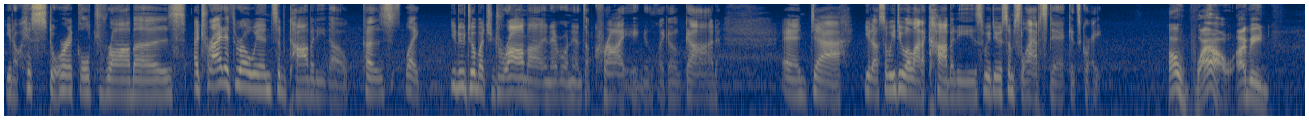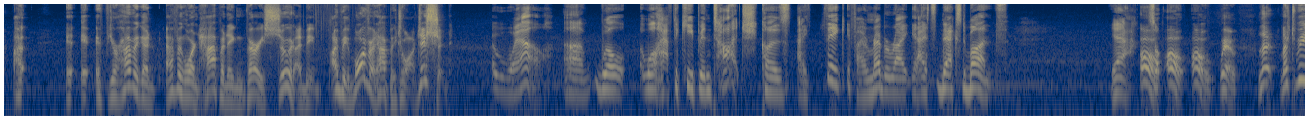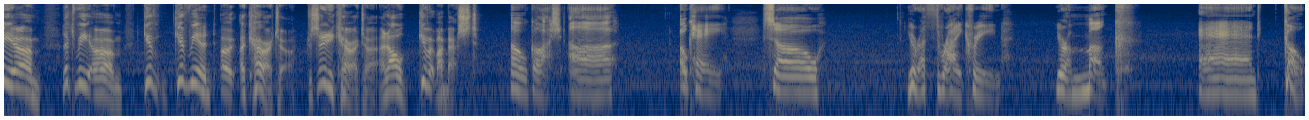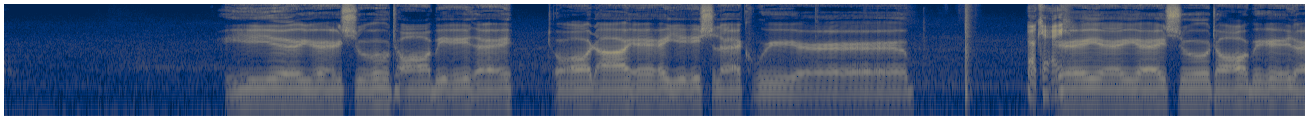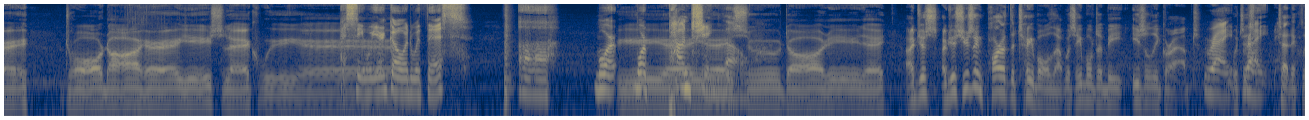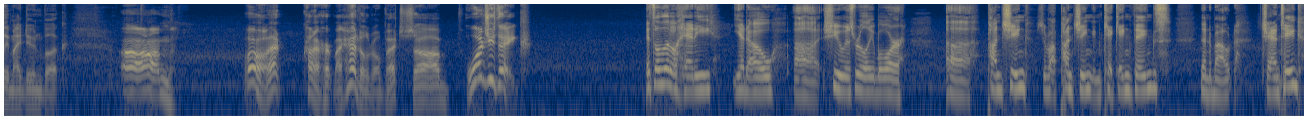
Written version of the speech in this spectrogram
you know historical dramas. I try to throw in some comedy though, because like you do too much drama and everyone ends up crying. It's like oh god. And uh, you know, so we do a lot of comedies. We do some slapstick. It's great. Oh wow! I mean, if you're having a having one happening very soon, I'd be I'd be more than happy to audition. Well, uh, we'll we'll have to keep in touch because I think if I remember right, yeah, it's next month. Yeah. Oh, so- oh, oh. Well, let let me um let me um give give me a, a, a character, just any character, and I'll give it my best. Oh gosh. Uh. Okay. So you're a Thri-kreen. You're a monk. And go. Jesu Tommy they Toda Slekweeb. Okay. Jesu Tommy they Toda Slekweeb. I see where you're going with this. Uh more more punching though. I just I'm just using part of the table that was able to be easily grabbed. Right, which right. is technically my Dune book. Um Oh, that kind of hurt my head a little bit. So, um, what'd you think? It's a little heady, you know. Uh, she was really more uh, punching. She's about punching and kicking things than about chanting.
